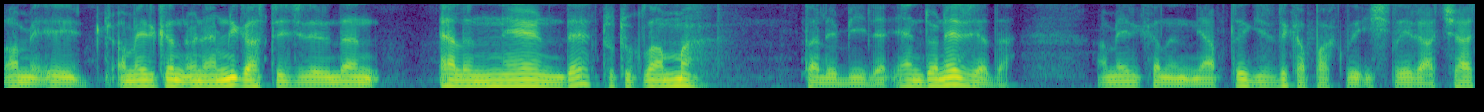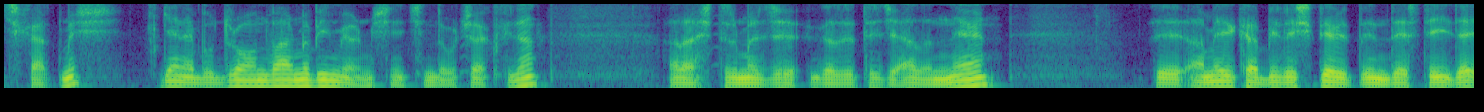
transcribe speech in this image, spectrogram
E, Amerika'nın önemli gazetecilerinden Alan Nairn de tutuklanma talebiyle Endonezya'da Amerika'nın yaptığı gizli kapaklı işleri açığa çıkartmış. Gene bu drone var mı bilmiyorum işin içinde uçak filan araştırmacı gazeteci Alan Nairn e, Amerika Birleşik Devletleri'nin desteğiyle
